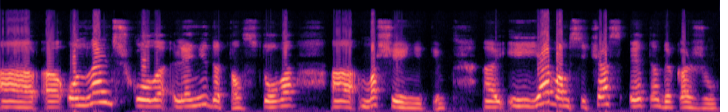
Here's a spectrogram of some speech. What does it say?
А, а, онлайн-школа Леонида Толстого а, «Мошенники». И я вам сейчас это докажу.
